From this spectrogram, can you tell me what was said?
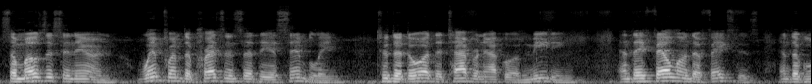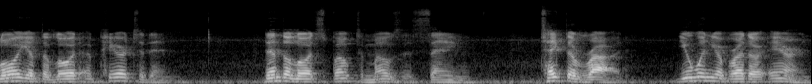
So Moses and Aaron went from the presence of the assembly to the door of the tabernacle of meeting, and they fell on their faces, and the glory of the Lord appeared to them. Then the Lord spoke to Moses, saying, Take the rod you and your brother Aaron,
